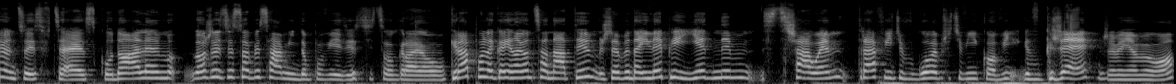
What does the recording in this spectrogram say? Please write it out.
wiem, co jest w CS-ku, no ale m- możecie sobie sami dopowiedzieć, co grają. Gra polegająca na tym, żeby najlepiej jednym strzałem trafić w głowę przeciwnikowi w grze, żeby nie było.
